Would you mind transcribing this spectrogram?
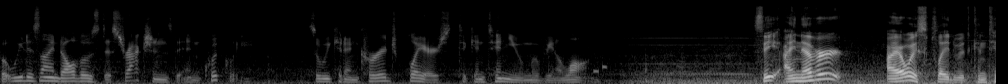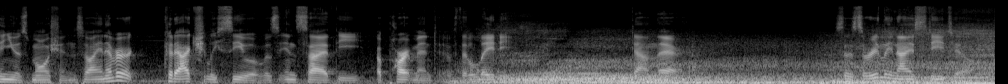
But we designed all those distractions to end quickly, so we could encourage players to continue moving along. See, I never. I always played with continuous motion, so I never could actually see what was inside the apartment of the lady down there. So it's a really nice detail.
